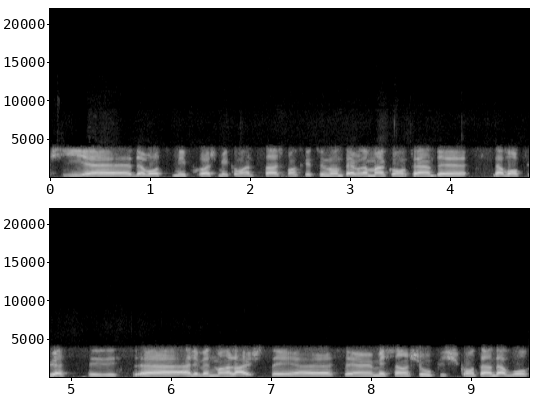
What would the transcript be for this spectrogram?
Puis euh, d'avoir tous mes proches, mes commanditaires, je pense que tout le monde était vraiment content de d'avoir pu assister à l'événement live. C'était un méchant show, puis je suis content d'avoir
